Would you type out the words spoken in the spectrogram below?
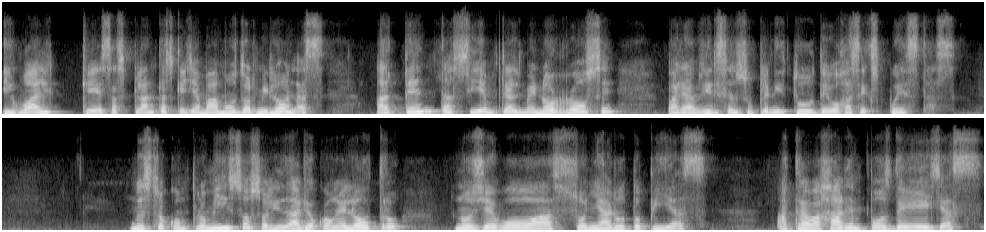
igual que esas plantas que llamamos dormilonas, atentas siempre al menor roce para abrirse en su plenitud de hojas expuestas. Nuestro compromiso solidario con el otro nos llevó a soñar utopías, a trabajar en pos de ellas,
